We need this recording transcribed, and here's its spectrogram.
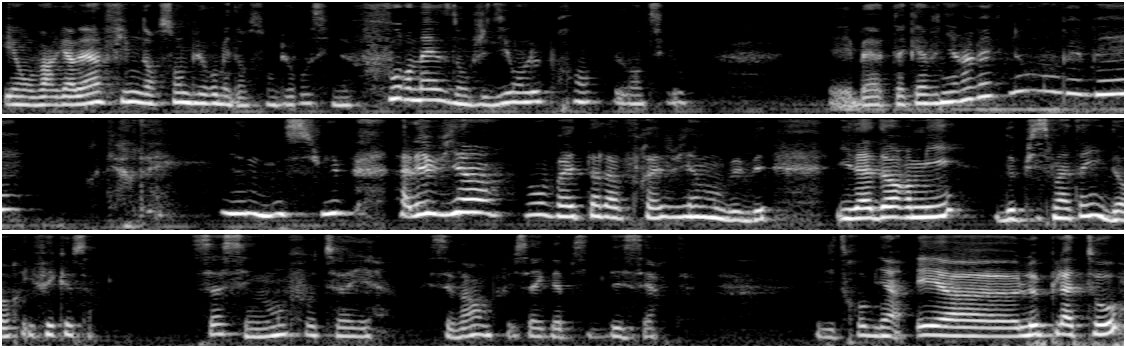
et on va regarder un film dans son bureau. Mais dans son bureau, c'est une fournaise, donc j'ai dit, on le prend, le ventilo. Eh ben, t'as qu'à venir avec nous, mon bébé. Regardez, il vient de me suivre. Allez, viens, on va être à la fraîche, viens, mon bébé. Il a dormi, depuis ce matin, il dort, il fait que ça. Ça, c'est mon fauteuil. C'est vrai, en plus, avec la petite desserte. Il est trop bien. Et euh, le plateau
